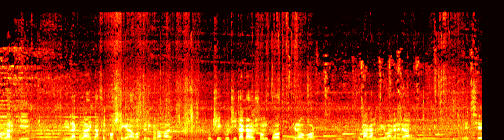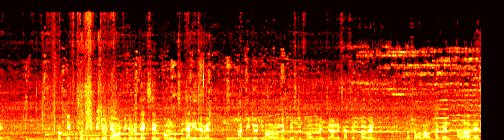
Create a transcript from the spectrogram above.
আল্লাহর কি লীলা খেলায় গাছের কষ থেকে রাবার তৈরি করা হয়। কুঠি কুঠি টাকার সম্পদ এই রবট। বাগান থেকে বাগানিরা নিচ্ছে। তো কে কোথা থেকে ভিডিওটি আমার ভিডিওটি দেখছেন কমেন্ট বক্সে জানিয়ে যাবেন আর ভিডিওটি ভালো লাগলে পেজটি ফলো দেবেন চ্যানেলে সাবস্ক্রাইব করবেন। তো সবাই ভালো থাকবেন, আল্লাহ হাফেজ।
